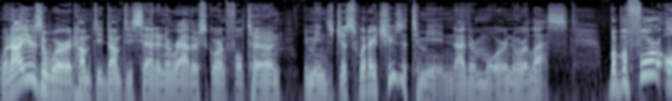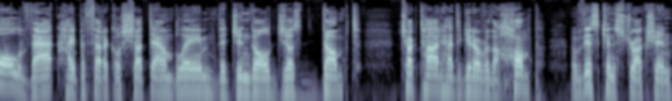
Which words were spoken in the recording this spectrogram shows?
When I use a word, Humpty Dumpty said in a rather scornful tone, it means just what I choose it to mean, neither more nor less. But before all of that hypothetical shutdown blame that Jindal just dumped, Chuck Todd had to get over the hump of this construction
